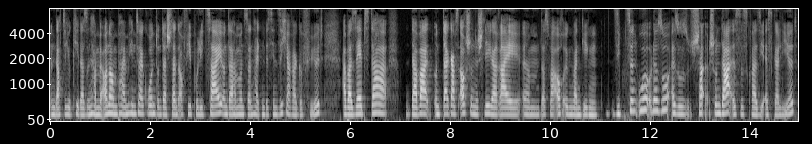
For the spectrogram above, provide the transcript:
Und dachte ich, okay, da sind, haben wir auch noch ein paar im Hintergrund und da stand auch viel Polizei und da haben wir uns dann halt ein bisschen sicherer gefühlt. Aber selbst da, da war, und da gab es auch schon eine Schlägerei, ähm, das war auch irgendwann gegen 17 Uhr oder so. Also schon da ist es quasi eskaliert.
